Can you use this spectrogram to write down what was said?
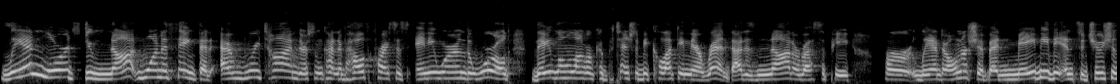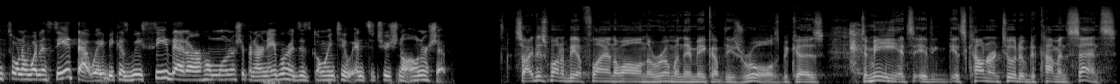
Landlords do not want to think that every time there's some kind of health crisis anywhere in the world, they no longer could potentially be collecting their rent. That is not a recipe for land ownership. And maybe the institutions sort of want to see it that way because we see that our home ownership in our neighborhoods is going to institutional ownership. So I just want to be a fly on the wall in the room when they make up these rules because to me it's it, it's counterintuitive to common sense.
